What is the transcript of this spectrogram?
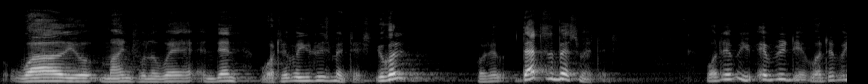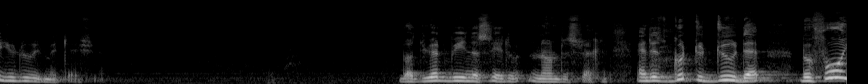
while you're mindful, and aware, and then whatever you do is meditation. You got it? Whatever. That's the best meditation. Whatever you, every day, whatever you do is meditation. But you have to be in a state of non-distraction. And it's good to do that before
